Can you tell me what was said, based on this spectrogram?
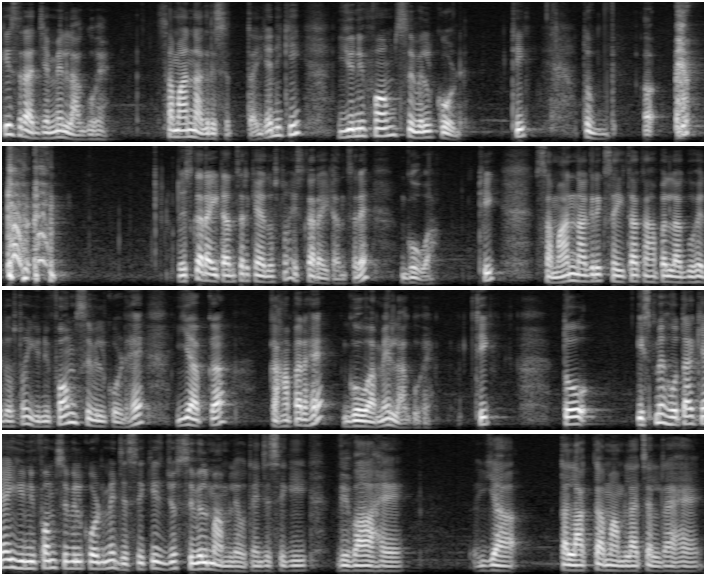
किस राज्य में लागू है? समान नागरिक संहिता, यानी कि यूनिफॉर्म सिविल कोड, ठीक? तो तो इसका राइट आंसर क्या है दोस्तों? इसका राइट आंसर है गोवा। ठीक? समान नागरिक संहिता कहाँ पर लागू है दोस्तों? यूनिफॉर्म सिविल कोड है। ये आपका कहाँ पर है? गोवा में लागू है। ठीक? तो इसमें होता क्या है यूनिफॉर्म सिविल कोड में? जैसे कि जो सिविल मामले होते हैं, जैसे कि विवाह है, या तलाक का मामला चल रहा है,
